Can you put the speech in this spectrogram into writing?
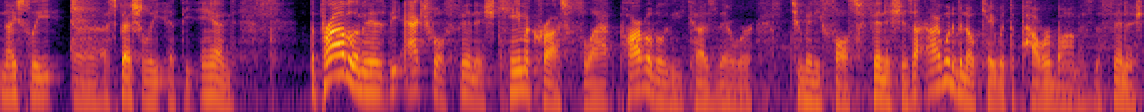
nicely, uh, especially at the end. The problem is the actual finish came across flat, probably because there were too many false finishes. I, I would have been okay with the power bomb as the finish.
